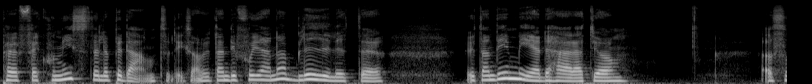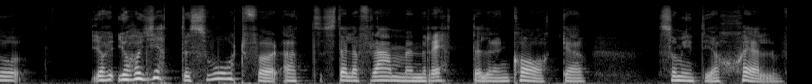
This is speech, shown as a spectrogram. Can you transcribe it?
perfektionist eller pedant, liksom, utan det får gärna bli lite... Utan det är mer det här att jag... Alltså, jag, jag har jättesvårt för att ställa fram en rätt eller en kaka som inte jag själv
